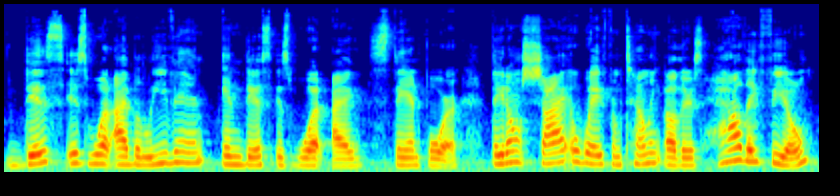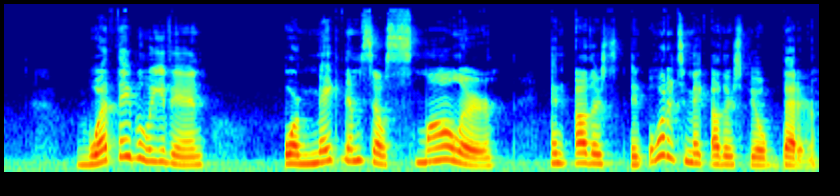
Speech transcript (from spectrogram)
this is what I believe in, and this is what I stand for. They don't shy away from telling others how they feel, what they believe in, or make themselves smaller in others in order to make others feel better.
